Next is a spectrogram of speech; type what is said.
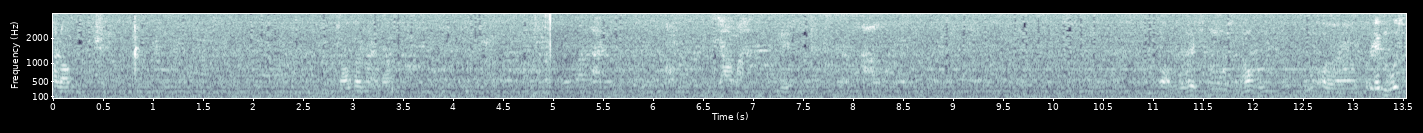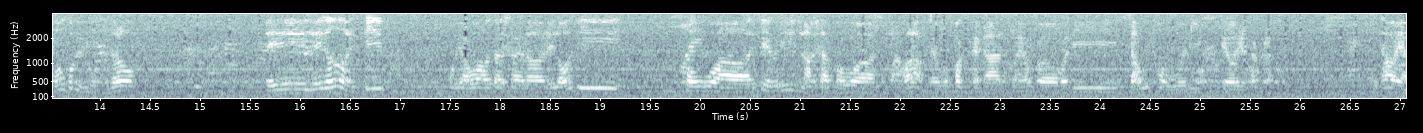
Hello，左邊係咁。哦，你去衝嗰程咯，咁誒，你唔好坐嗰邊咪得咯。你你攞嚟啲蠔油啊，大細啦，你攞啲布啊，即係嗰啲垃圾布啊，同埋可能有個 bucket 同埋有個嗰啲手套嗰啲，俾我哋得㗎。其他我有。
